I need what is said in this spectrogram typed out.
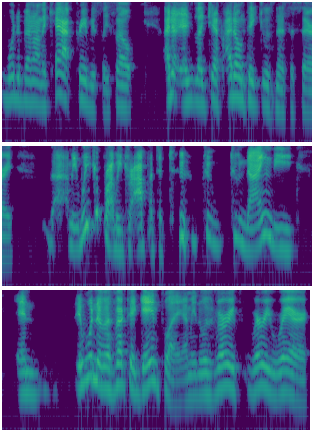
would have been on the cap previously. So I don't like Jeff. I don't think it was necessary. I mean, we could probably drop it to two two two ninety, and it wouldn't have affected gameplay. I mean, it was very very rare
